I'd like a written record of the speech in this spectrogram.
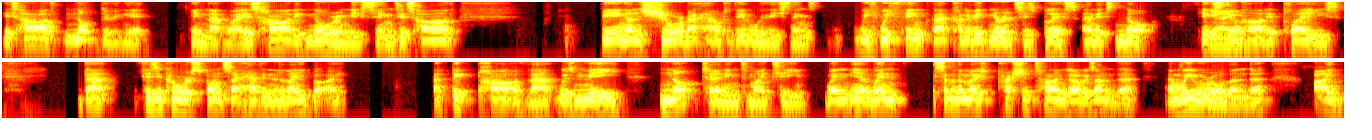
It's hard not doing it in that way. It's hard ignoring these things. It's hard being unsure about how to deal with these things we we think that kind of ignorance is bliss, and it's not. It's yeah, still yeah. hard. It plays that physical response I had in the lay-by. A big part of that was me not turning to my team when you know when some of the most pressured times I was under, and we were all under. I,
